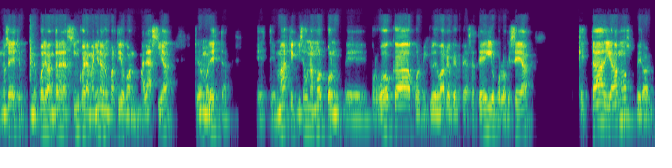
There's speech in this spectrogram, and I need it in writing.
no sé, me puedo levantar a las 5 de la mañana a ver un partido con Malasia, que no me molesta. Este, más que quizá un amor por, eh, por Boca, por mi club de barrio que es Verazategui o por lo que sea, que está, digamos, pero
